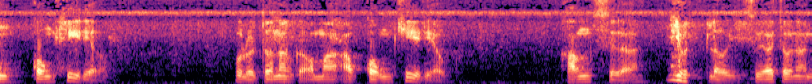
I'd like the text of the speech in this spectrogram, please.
งกงขี้เดียวบุรุษตัวนั้นก็เอามาเอากงขี้เดียว ของเสือ หยุดเลย เสือตัวนั้น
